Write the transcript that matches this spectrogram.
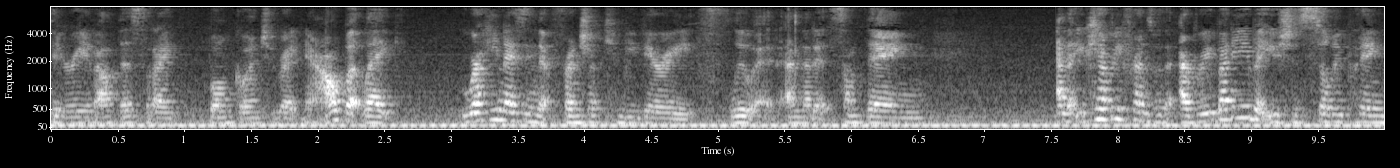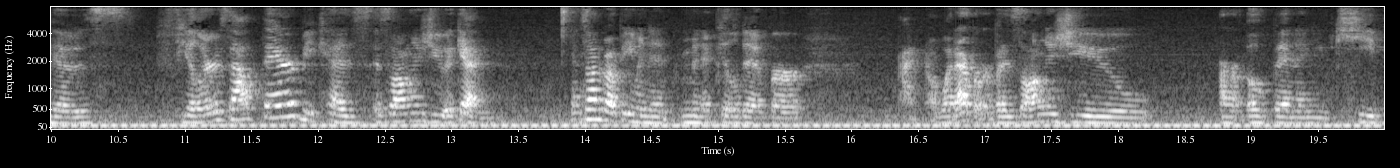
theory about this that I won't go into right now, but like recognizing that friendship can be very fluid and that it's something, and that you can't be friends with everybody, but you should still be putting those feelers out there because as long as you, again, it's not about being mani- manipulative or I don't know whatever, but as long as you are open and you keep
